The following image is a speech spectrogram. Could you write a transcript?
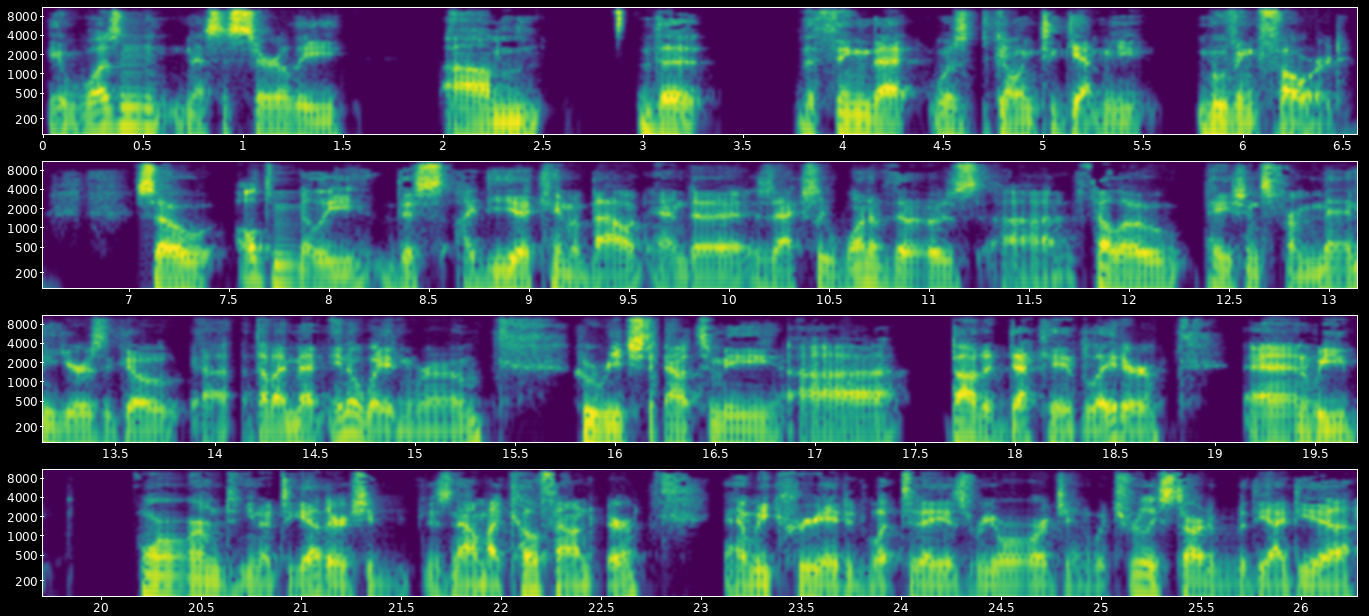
It wasn't necessarily, um, the, the thing that was going to get me moving forward. So ultimately, this idea came about and uh, is actually one of those uh, fellow patients from many years ago uh, that I met in a waiting room who reached out to me uh, about a decade later. And we formed, you know, together. She is now my co-founder and we created what today is Re-Origin, which really started with the idea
